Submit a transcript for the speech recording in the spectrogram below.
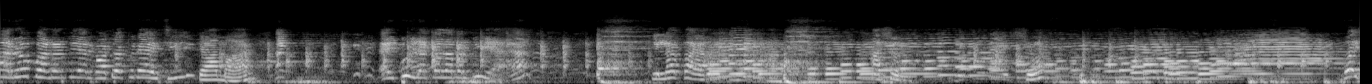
আর রূপানের বিয়ের ঘটক করে আইছি। কে আমার? এই বুড়া কালাবার বিয়ে হ্যাঁ? কিলো কয় আসুন এই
